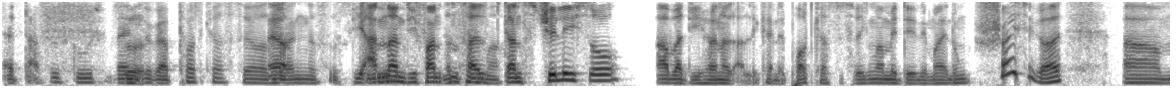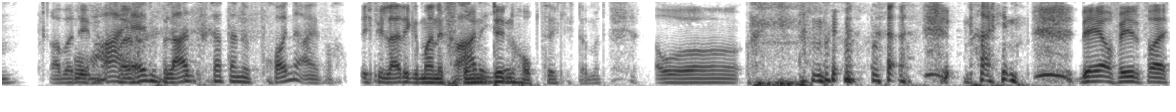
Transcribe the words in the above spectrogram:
Äh, das ist gut, wenn So. sogar Podcast-Hörer Ja. sagen, das ist Die gut, anderen, die fanden es halt ganz chillig so, aber die hören halt alle keine Podcasts, deswegen war mit denen die Meinung, scheißegal. Ähm, aber den zwei, ey, du beleidigst gerade deine Freunde einfach. ich beleidige meine Freundin hier? hauptsächlich damit. Oh. Nein, nee, auf jeden Fall.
